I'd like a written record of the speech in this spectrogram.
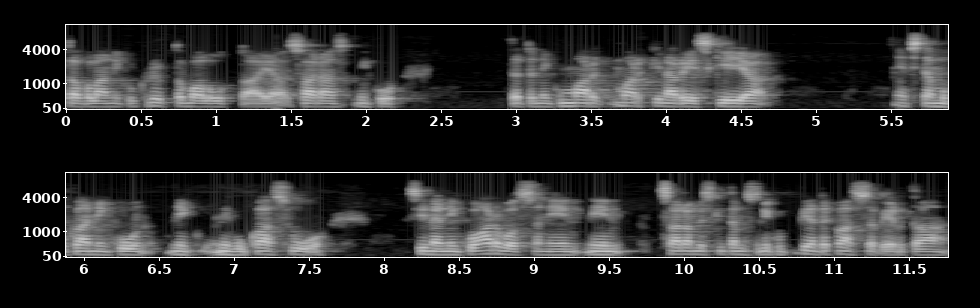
tavallaan niin kuin kryptovaluuttaa ja saadaan niin kuin, tätä niin kuin mark- markkinariskiä ja, ja sitä mukaan niin kuin, niin kuin, niin kuin kasvua siinä niin kuin arvossa, niin, niin saadaan myöskin tämmöistä niin kuin pientä kassavirtaa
